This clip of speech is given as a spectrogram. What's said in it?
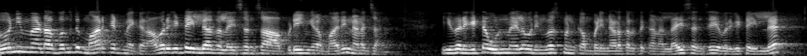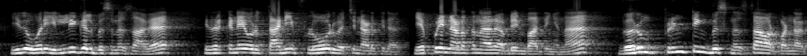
பேர்னி மேடாஃப் வந்துட்டு மார்க்கெட் மேக்கர் அவர்கிட்ட இல்லாத லைசன்ஸா அப்படிங்கிற மாதிரி நினச்சாங்க. இவர்கிட்ட உண்மையில் ஒரு இன்வெஸ்ட்மெண்ட் கம்பெனி நடத்துறதுக்கான லைசன்ஸே இவர்கிட்ட இல்லை. இது ஒரு இல்லீகல் பிஸ்னஸாக இதற்கனே ஒரு தனி ஃப்ளோர் வச்சு நடத்தினார். எப்படி நடத்தினார் அப்படின்னு பார்த்தீங்கன்னா வெறும் பிரிண்டிங் பிஸ்னஸ் தான் அவர் பண்ணார்.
